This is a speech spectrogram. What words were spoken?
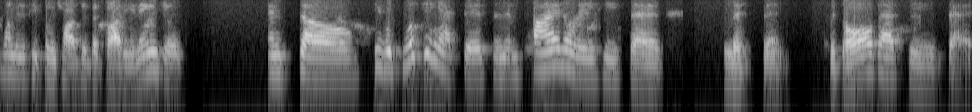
one of the people in charge of the guardian angels, and so he was looking at this, and then finally he said, "Listen, with all that being said,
